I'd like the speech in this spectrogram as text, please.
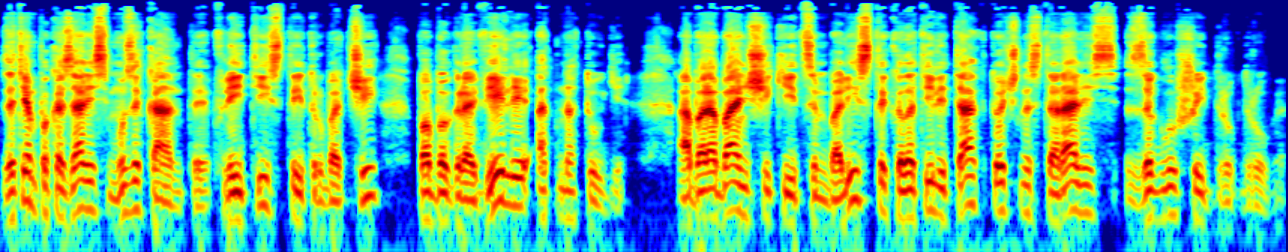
Затем показались музыканты, флейтисты и трубачи побагровели от натуги, а барабанщики и цимбалисты колотили так, точно старались заглушить друг друга.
